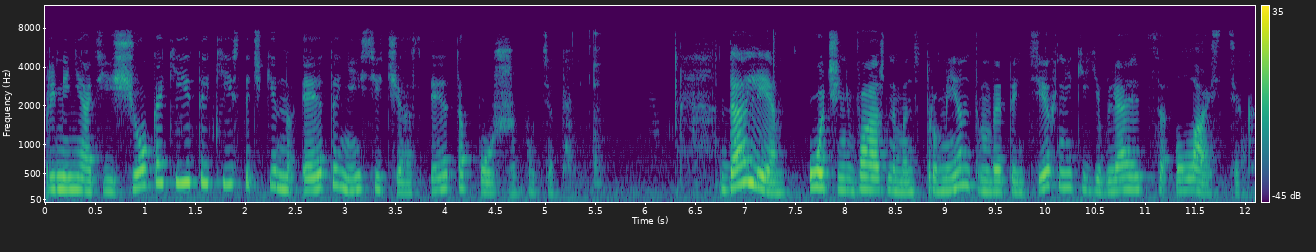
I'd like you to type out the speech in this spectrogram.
применять еще какие-то кисточки, но это не сейчас, это позже будет. Далее, очень важным инструментом в этой технике является ластик.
